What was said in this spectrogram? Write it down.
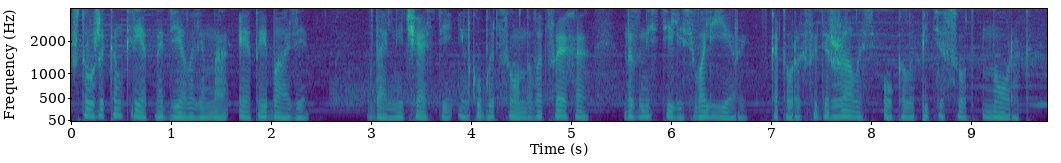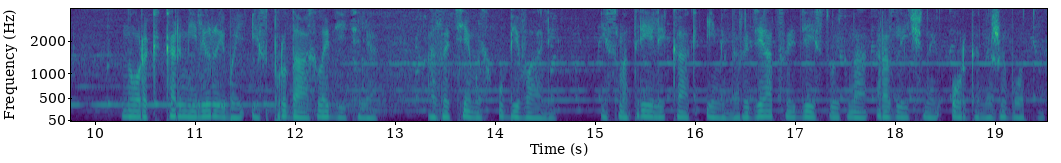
Что же конкретно делали на этой базе? В дальней части инкубационного цеха разместились вольеры, в которых содержалось около 500 норок. Норок кормили рыбой из пруда охладителя, а затем их убивали и смотрели, как именно радиация действует на различные органы животных.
